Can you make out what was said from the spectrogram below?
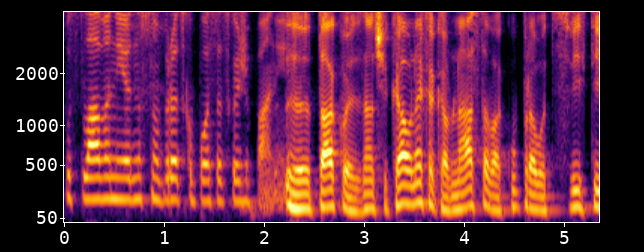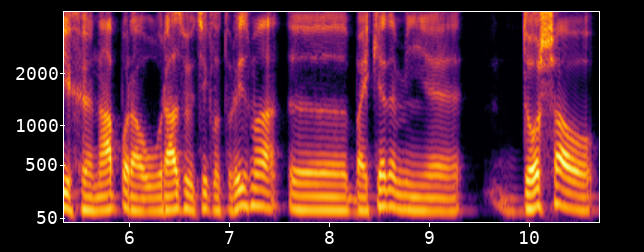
u Slavoniji, odnosno u Brodsko-Posavskoj županiji. E, tako je. Znači, kao nekakav nastavak upravo svih tih napora u razvoju cikloturizma, by Academy je došao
